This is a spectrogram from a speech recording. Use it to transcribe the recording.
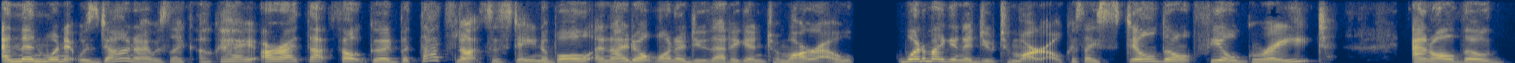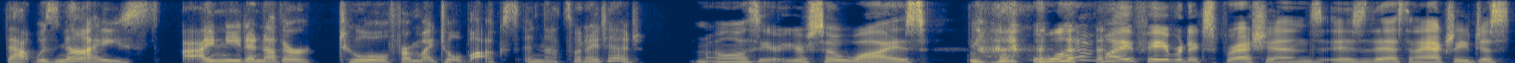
And then when it was done, I was like, okay, all right, that felt good, but that's not sustainable. And I don't want to do that again tomorrow. What am I going to do tomorrow? Because I still don't feel great. And although that was nice, I need another tool from my toolbox. And that's what I did. Melissa, oh, you're, you're so wise. One of my favorite expressions is this, and I actually just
